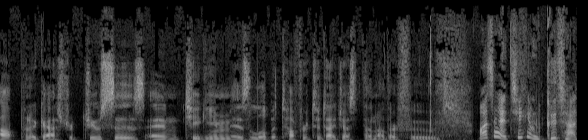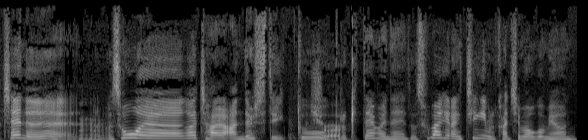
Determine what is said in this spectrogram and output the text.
output of gastric juices, and tigim is a little bit tougher to digest than other foods. 맞아요. 튀김 그 자체는 소화가 잘 안 될 수도 있고 Sure. 그렇기 때문에 또 수박이랑 튀김을 같이 먹으면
